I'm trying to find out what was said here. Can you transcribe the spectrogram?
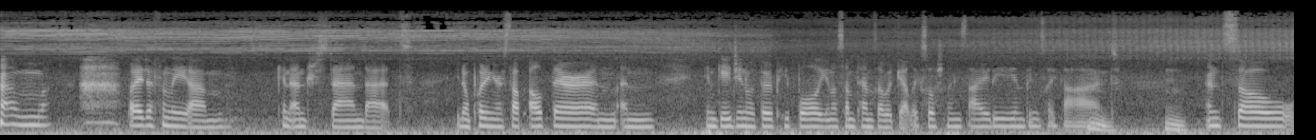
um, but I definitely um, can understand that, you know, putting yourself out there and, and engaging with other people, you know, sometimes I would get like social anxiety and things like that. Hmm. And so,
